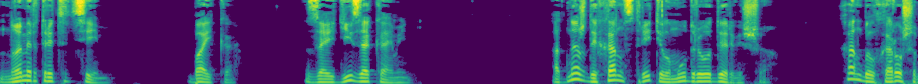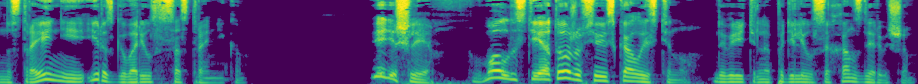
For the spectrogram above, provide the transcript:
Номер 37. Байка. Зайди за камень. Однажды хан встретил мудрого дервиша. Хан был в хорошем настроении и разговорился со странником. «Видишь ли, в молодости я тоже все искал истину», — доверительно поделился хан с дервишем.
